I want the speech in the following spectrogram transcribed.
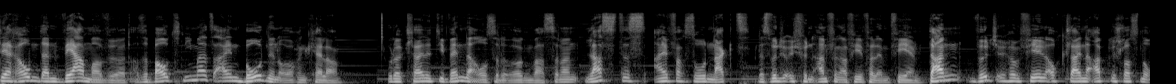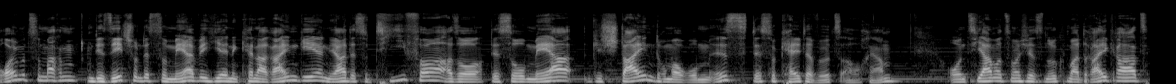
der Raum dann wärmer wird. Also baut niemals einen Boden in euren Keller. Oder kleidet die Wände aus oder irgendwas, sondern lasst es einfach so nackt. Das würde ich euch für den Anfang auf jeden Fall empfehlen. Dann würde ich euch empfehlen, auch kleine abgeschlossene Räume zu machen. Und ihr seht schon, desto mehr wir hier in den Keller reingehen, ja, desto tiefer, also desto mehr Gestein drumherum ist, desto kälter wird es auch, ja. Und hier haben wir zum Beispiel jetzt 0,3 Grad.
